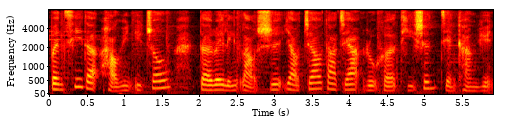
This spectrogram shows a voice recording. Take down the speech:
本期的好运一周，德瑞琳老师要教大家如何提升健康运。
